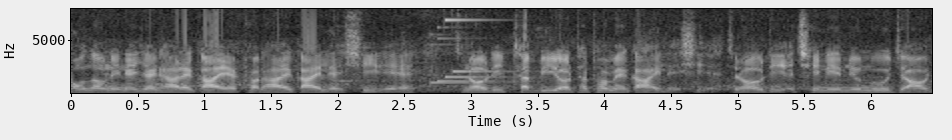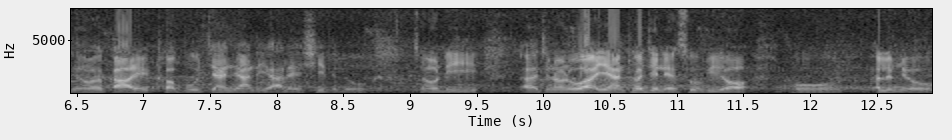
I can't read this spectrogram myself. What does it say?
ခေါင်းဆောင်နေနဲ့ရိုက်ထားတဲ့ကားရယ်ထွက်ထားတဲ့ကားရယ်လည်းရှိတယ်ကျွန်တော်တို့ဒီထပ်ပြီးတော့ထပ်ထွက်မဲ့ကားရည်လည်းရှိတယ်ကျွန်တော်တို့ဒီအခြေအနေမျိုးမျိုးကြောင့်ကျွန်တော်တို့ကားတွေထွက်ဖို့ကြံ့ကြံ့နေရလည်းရှိတယ်လို့ကျွန်တော်ဒီအဲကျွန်တော်တို့ကအရန်ထွက်ကျင်တယ်ဆိုပြီးတော့ဟိုအဲ့လိုမျိုး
